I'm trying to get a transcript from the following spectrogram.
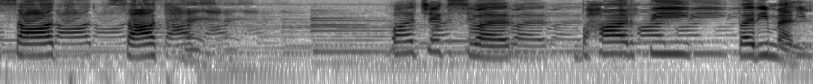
साथ साथ हैं। पाचक स्वर, भारती परिमल।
